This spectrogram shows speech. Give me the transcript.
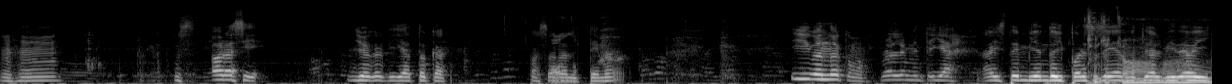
Ujú. Pues ahora sí. Yo creo que ya toca pasar al tema. Y bueno, como probablemente ya ahí estén viendo y por eso se hayan metido al video y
